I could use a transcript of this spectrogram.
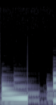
Thank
